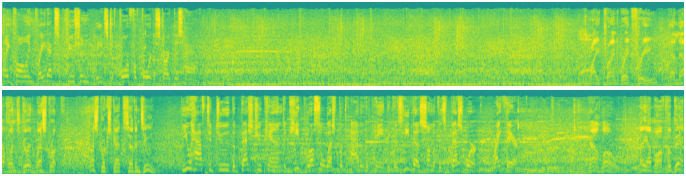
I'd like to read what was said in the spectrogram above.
play calling, great execution, leads to four for four to start this half. Wright trying to break free, and that one's good. Westbrook. Westbrook's got 17. You have to do the best you can to keep Russell Westbrook out of the paint because he does some of his best work right there. Down low, layup off the pick.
